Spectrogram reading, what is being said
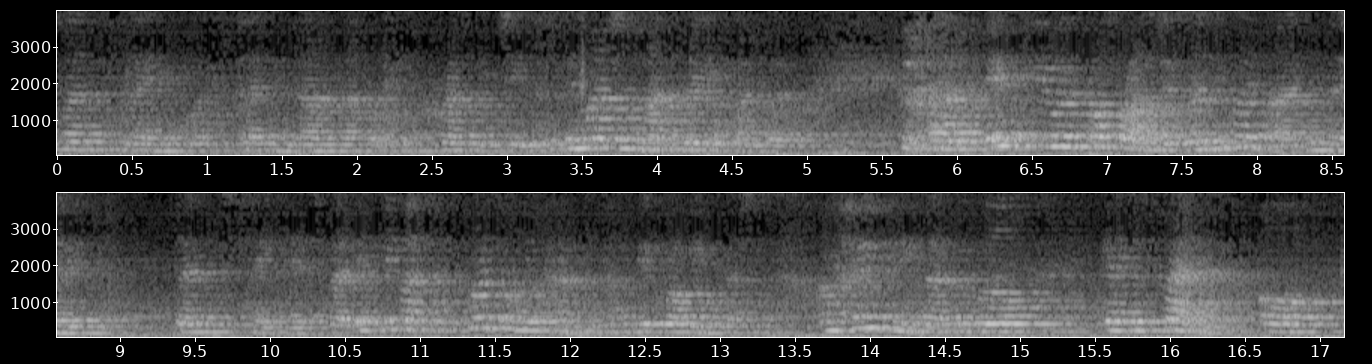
mercifully was closing down and therefore it's incredibly cheap. Just imagine that that's really expensive. Um, if you're a sulphurologist or anything like that, you know, don't take it. But if you'd like to squirt on your hands and have a good rubbing session, I'm hoping that we will get a sense of,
